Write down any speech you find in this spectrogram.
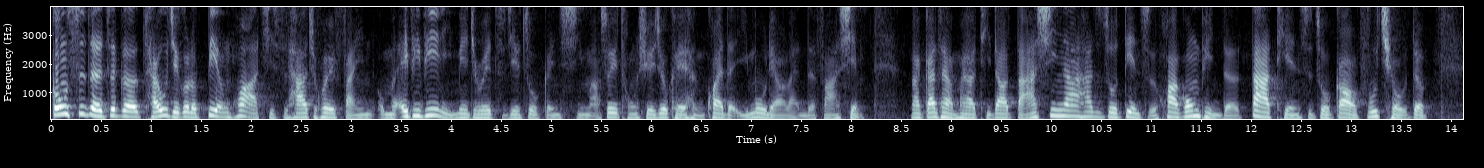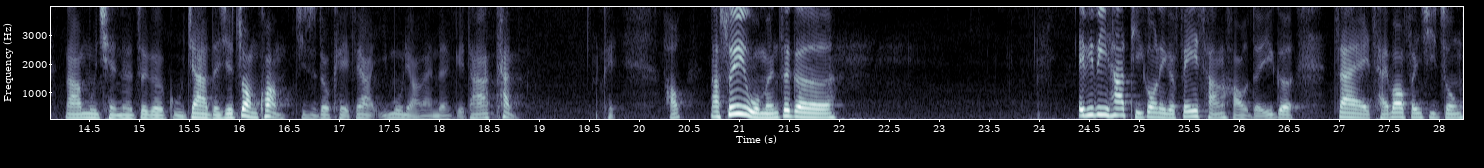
公司的这个财务结构的变化，其实它就会反映我们 APP 里面就会直接做更新嘛，所以同学就可以很快的一目了然的发现。那刚才我们还有提到达欣啊，它是做电子化工品的；大田是做高尔夫球的。那目前的这个股价的一些状况，其实都可以非常一目了然的给大家看。OK，好，那所以我们这个 APP 它提供了一个非常好的一个在财报分析中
